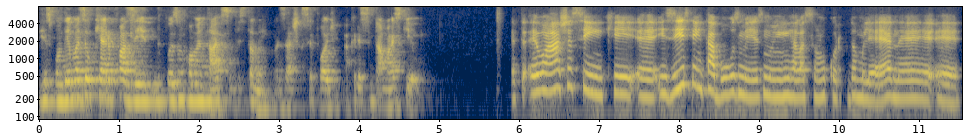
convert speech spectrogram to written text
responder, mas eu quero fazer depois um comentário sobre isso também, mas acho que você pode acrescentar mais que eu. Eu acho assim que é, existem tabus mesmo em relação ao corpo da mulher, né? É,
